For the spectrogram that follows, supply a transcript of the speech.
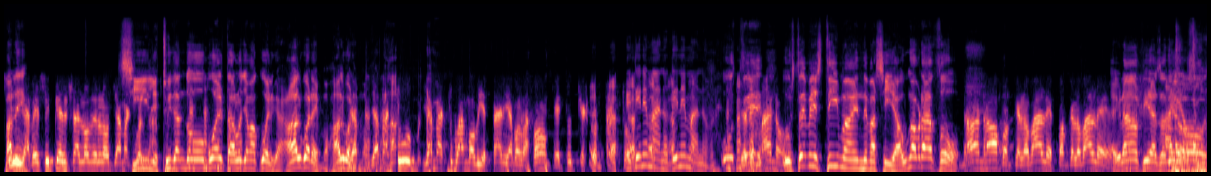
¿Vale? Sí, a ver si piensa lo de los llamacuelgas. Sí, le estoy dando vuelta a los llamacuelga. Algo haremos, algo haremos. Llama tú, llama tú a Movistar y a Vodafone, que tú tienes contacto. Que tiene mano, tiene mano. Usted, usted me estima en demasía. Un abrazo. No, no, porque lo vale, porque lo vale. Gracias, adiós.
